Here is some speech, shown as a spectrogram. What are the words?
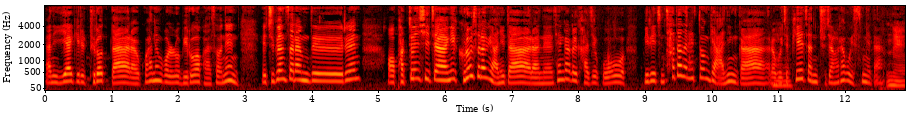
라는 이야기를 들었다라고 하는 걸로 미루어 봐서는 주변 사람들은 어, 박 전 시장이 그럴 사람이 아니다라는 생각을 가지고 미리 좀 차단을 했던 게 아닌가라고 음. 이제 피해자는 주장을 하고 있습니다. 네.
